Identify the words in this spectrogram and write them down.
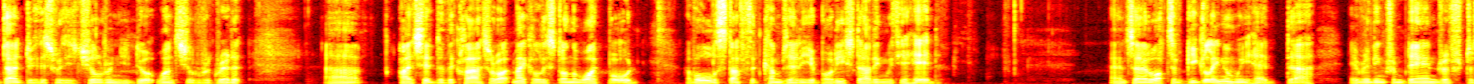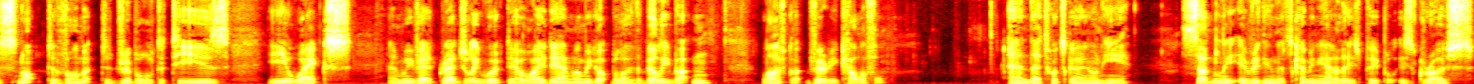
don't do this with your children, you do it once, you'll regret it. Uh, I said to the class, all right, make a list on the whiteboard of all the stuff that comes out of your body, starting with your head. And so lots of giggling, and we had uh, everything from dandruff to snot to vomit to dribble to tears, earwax, and we've gradually worked our way down. When we got below the belly button, life got very colourful. And that's what's going on here. Suddenly, everything that's coming out of these people is gross,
